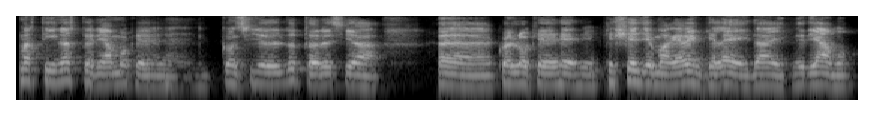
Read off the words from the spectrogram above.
Martina, speriamo che il consiglio del dottore sia eh, quello che, che, sceglie magari anche lei, dai, vediamo.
